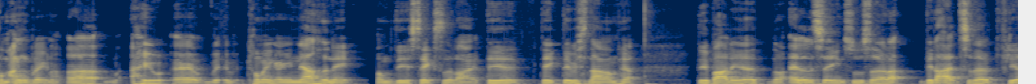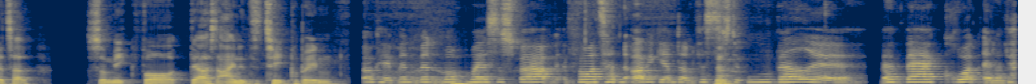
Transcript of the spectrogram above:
på mange planer. Og der er jo, er, kommer ikke engang i nærheden af, om det er sexet eller ej. Det, det er ikke det, vi snakker om her. Det er bare det, at når alle ser ens ud, så er der, vil der altid være et flertal, som ikke får deres egen identitet på banen. Okay, men, men må, må jeg så spørge, for at tage den op igen, den fra sidste ja. uge, hvad, øh, hvad, hvad er grund, eller hvad,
